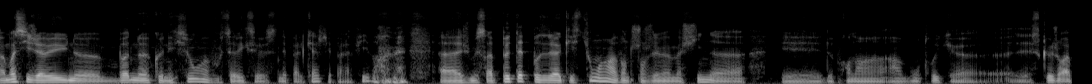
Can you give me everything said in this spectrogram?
Euh, moi, si j'avais eu une bonne connexion, hein, vous savez que ce, ce n'est pas le cas, je n'ai pas la fibre, euh, je me serais peut-être posé la question hein, avant de changer ma machine euh, et de prendre un, un bon truc. euh, Est-ce que j'aurais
